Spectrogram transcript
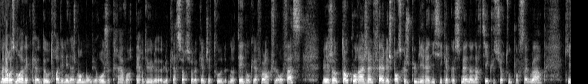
Malheureusement, avec deux ou trois déménagements de mon bureau, je crains avoir perdu le, classeur sur lequel j'ai tout noté, donc il va falloir que je le refasse. Mais je t'encourage à le faire et je pense que je publierai d'ici quelques semaines un article, surtout pour sa gloire, qui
